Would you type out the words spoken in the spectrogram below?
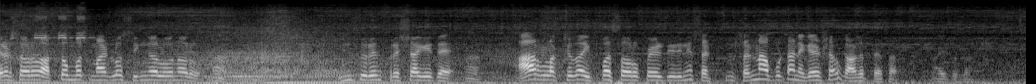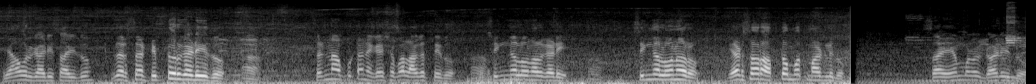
ಎರಡು ಸಾವಿರದ ಹತ್ತೊಂಬತ್ತು ಮಾಡಲು ಸಿಂಗಲ್ ಓನರು ಹಾಂ. ಇನ್ಸೂರೆನ್ಸ್ ಫ್ರೆಶ್ ಆಗೈತೆ. ಹಾಂ. ಆರು ಲಕ್ಷದ ಇಪ್ಪತ್ತು ಸಾವಿರ ರೂಪಾಯಿ ಹೇಳ್ತಿದ್ದೀನಿ. ಸಣ್ಣ ಸಣ್ಣ ಪುಟ್ಟ ನೆಗೋಷಿಯಲ್ ಆಗುತ್ತೆ ಸರ್. ಆಯಿತು ಸರ್. ಯಾವ ಗಾಡಿ ಸರ್ ಇದು? ಸರ್ ಸರ್ ಟಿಪ್ಟೂರ್ ಗಾಡಿ ಇದು. ಹಾಂ. ಸಣ್ಣ ಪುಟ್ಟ ನೆಗೋಷಿಯಬಲ್ ಆಗುತ್ತೆ ಇದು. ಸಿಂಗಲ್ ಓನರ್ ಗಾಡಿ. ಸಿಂಗಲ್ ಓನರು ಎರಡು ಸಾವಿರ ಹತ್ತೊಂಬತ್ತು ಮಾಡಲಿದು. ಸರ್ ಏನು ಮಾಡೋದು ಗಾಡಿ ಇದು?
